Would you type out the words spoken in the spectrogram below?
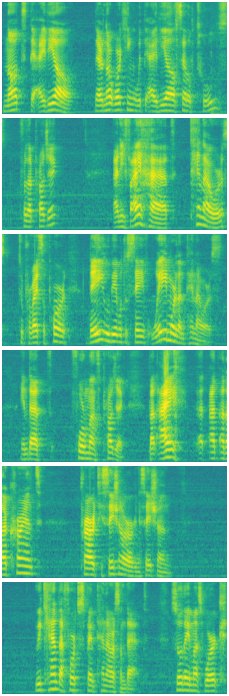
not the ideal. They're not working with the ideal set of tools for that project. And if i had 10 hours to provide support they would be able to save way more than 10 hours in that four month project. But I, at, at our current prioritization or organization, we can't afford to spend 10 hours on that. So they must work,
